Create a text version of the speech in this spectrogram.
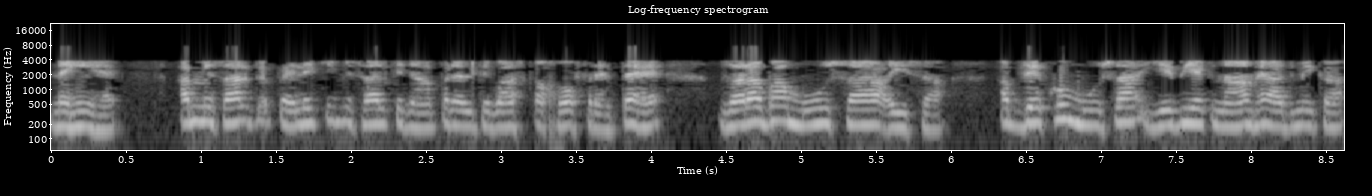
نہیں ہے۔ اب مثال کے پہلے کی مثال کے جہاں پر التباس کا خوف رہتا ہے ذرا با موسا عیسیٰ۔ اب دیکھو موسا یہ بھی ایک نام ہے آدمی کا،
